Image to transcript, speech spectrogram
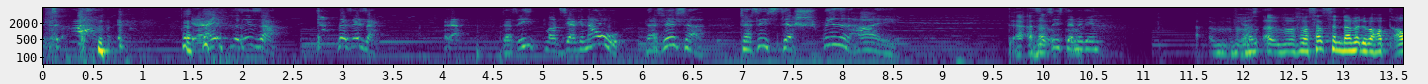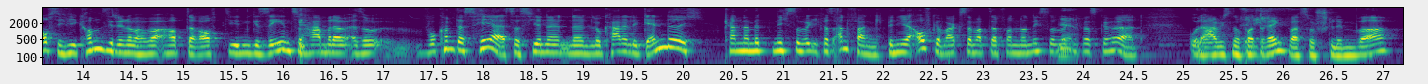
ja, das ist er. Das ist er. Ja, da sieht man's ja genau. Das ist er. Das ist der Spinnenhai. also, Was ist denn mit den... Was, was hat's denn damit überhaupt auf sich? Wie kommen Sie denn überhaupt darauf, den gesehen zu haben? Oder also, wo kommt das her? Ist das hier eine, eine lokale Legende? Ich kann damit nicht so wirklich was anfangen. Ich bin hier aufgewachsen, habe davon noch nicht so wirklich Ja. was gehört. Oder habe ich es nur verdrängt, was so schlimm war?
